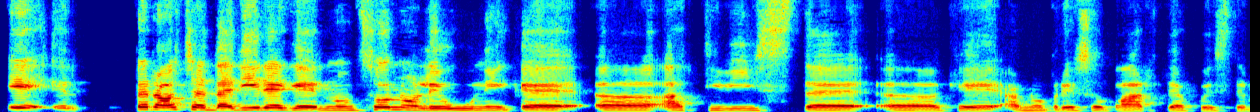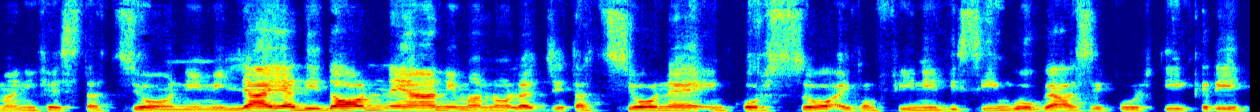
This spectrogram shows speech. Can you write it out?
e, però c'è da dire che non sono le uniche uh, attiviste uh, che hanno preso parte a queste manifestazioni. Migliaia di donne animano l'agitazione in corso ai confini di Singhu, Ghazipur, Tikri,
